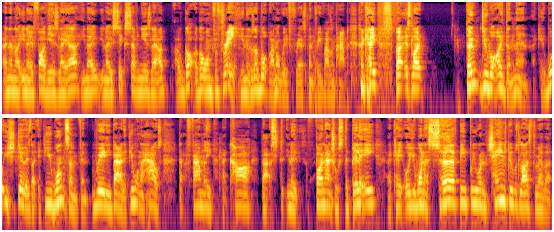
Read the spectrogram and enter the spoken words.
And then like you know, five years later, you know, you know, six, seven years later, I, I got I got one for free. You know, because I bought, but not really for free. I spent three thousand pound. Okay, but it's like don't do what I've done then. Okay, what you should do is like if you want something really bad, if you want the house, that family, that car, that st- you know financial stability, okay, or you want to serve people, you want to change people's lives forever,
